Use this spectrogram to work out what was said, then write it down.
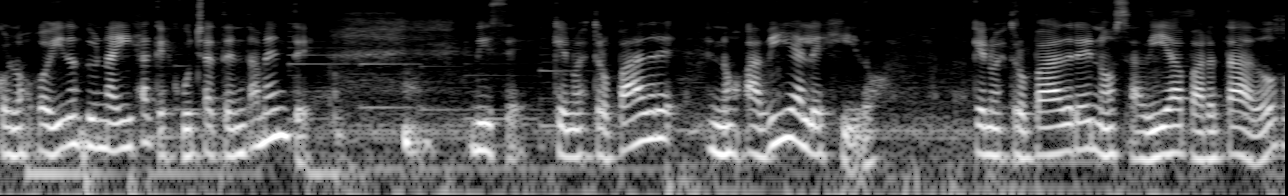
con los oídos de una hija que escucha atentamente. Dice que nuestro Padre nos había elegido, que nuestro Padre nos había apartado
